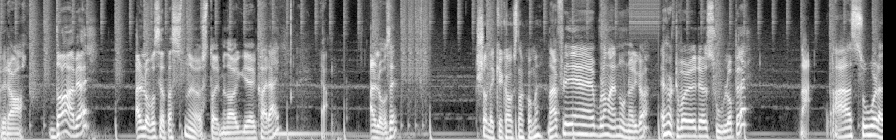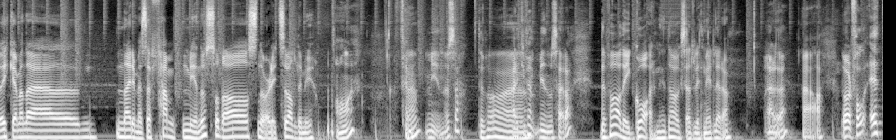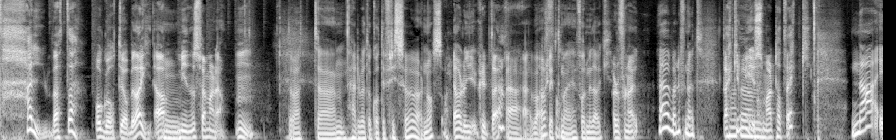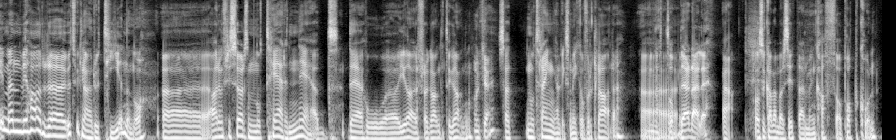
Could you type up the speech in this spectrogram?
Bra. Da er vi her. Er det lov å si at det er snøstorm i dag, karer? Ja. Er det lov å si? Skjønner ikke hva dere snakker om. jeg. Nei, fordi Hvordan er det i Nord-Norge? Jeg hørte det var sol oppi der. Nei. Nei, Sol er det ikke, men det nærmer seg 15 minus, og da snør det ikke så veldig mye. Å nei. 15 minus, ja. Det var, Er det ikke 15 minus her, da? Det var det i går, men i dag så er det litt mildere. Er det det? Ja, Det var i hvert fall et helvete å gå til jobb i dag. Ja, Minus fem er det, ja. Mm. Det var et eh, helvete å gå til frisøren også. Ja, Har du klippet deg? Ja? Jeg bare klippet meg i formiddag. Er du fornøyd? Jeg er veldig fornøyd. Det er ikke mye som er tatt vekk. Nei, men vi har uh, utvikla en rutine nå. Uh, jeg har en frisør som noterer ned det hun uh, gjør fra gang til gang. Ok, Så jeg, nå trenger jeg liksom ikke å forklare. Eh, Nettopp. Det er deilig. ja. Og så kan jeg bare sitte der med en kaffe og popkorn.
